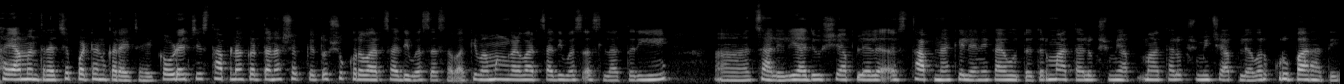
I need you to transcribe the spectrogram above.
या मंत्राचे पठण करायचे आहे. कवड्याची स्थापना करताना शक्यतो शुक्रवारचा दिवस असावा किंवा मंगळवारचा दिवस असला तरीही चालेल. या दिवशी आपल्याला स्थापना केल्याने काय होतं तर माता लक्ष्मी माता लक्ष्मीची आपल्यावर कृपा राहते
